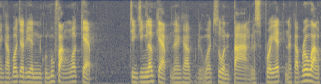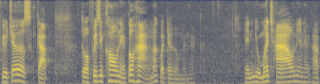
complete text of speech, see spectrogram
นะครับก็จะเรียนคุณผู้ฟังว่าแกลบจริง ๆ แล้วแกลบนะครับหรือว่าส่วนต่างหรือสเปรดนะครับระหว่างฟิวเจอร์สกับตัวฟิสิกอลเนี่ยก็ห่างมากกว่าเดิมนะครับเห็นอยู่เมื่อเช้าเนี่ยนะครับ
